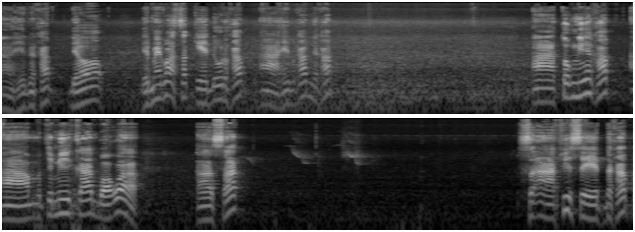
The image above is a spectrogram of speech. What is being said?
อ่าเห็นไหมครับ เดี๋ยวเดี๋ยวไม่ว่าสังเกตดูนะครับ อ่าเห็นไหมครับเนี่ยครับ อ่าตรงนี้ครับ อ่ามันจะมีการบอกว่า อ่าซักสะอาดพิเศษนะครับ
